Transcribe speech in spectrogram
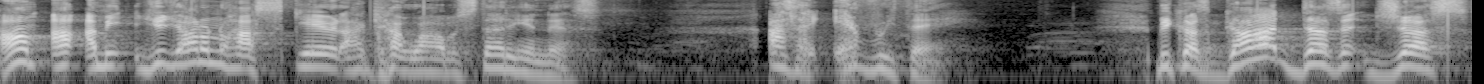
I, I mean, y- y'all don't know how scared I got while I was studying this. I was like, everything. Because God doesn't just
